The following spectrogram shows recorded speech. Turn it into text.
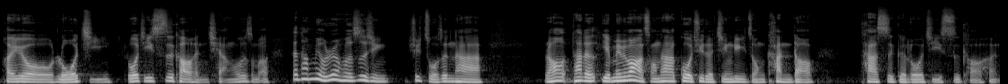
很有逻辑，逻辑思考很强或者什么，但他没有任何事情去佐证他，然后他的也没办法从他过去的经历中看到他是个逻辑思考很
